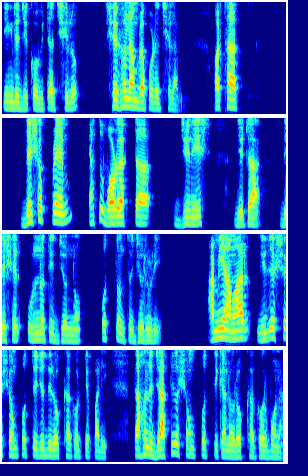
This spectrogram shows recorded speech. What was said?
ইংরেজি কবিতা ছিল, সেখানে আমরা পড়েছিলাম। অর্থাৎ দেশপ্রেম এত বড় একটা জিনিস যেটা দেশের উন্নতির জন্য অত্যন্ত জরুরি। আমি আমার নিজস্ব সম্পত্তি যদি রক্ষা করতে পারি, তাহলে জাতীয় সম্পত্তি কেন রক্ষা করব না?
